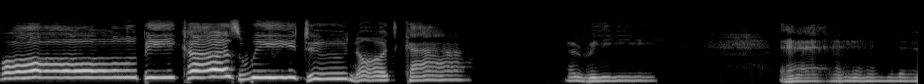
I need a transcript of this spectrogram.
All because we do not carry everything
